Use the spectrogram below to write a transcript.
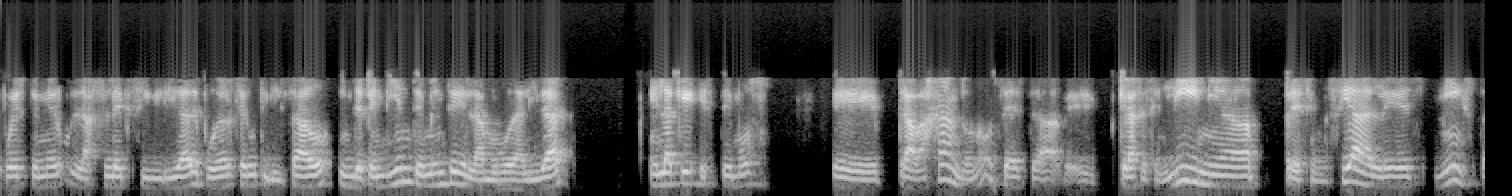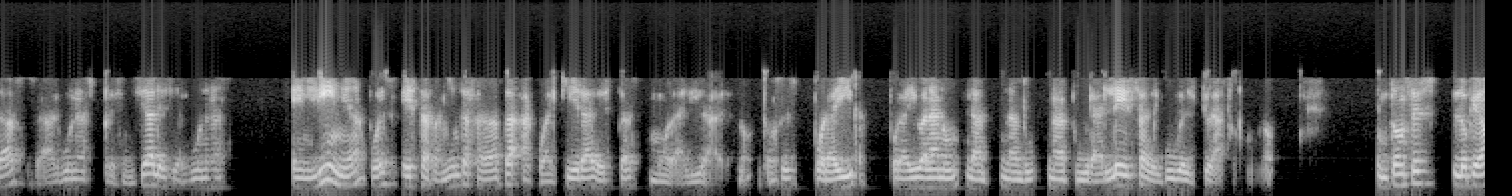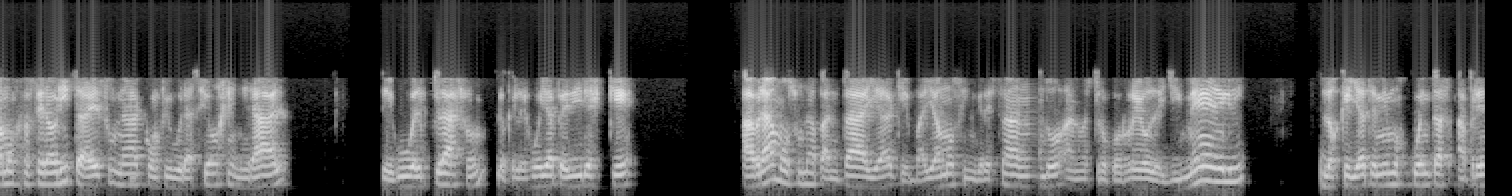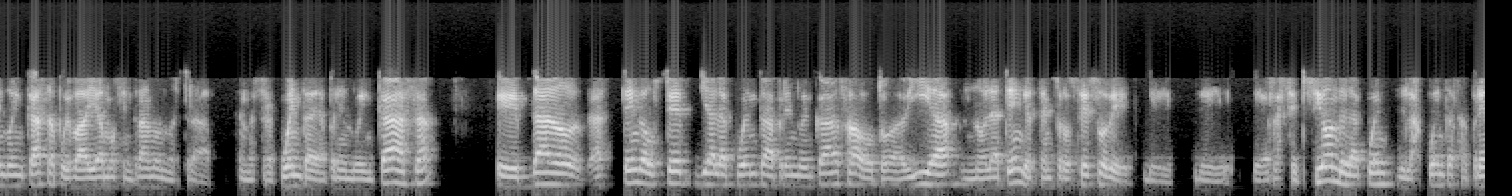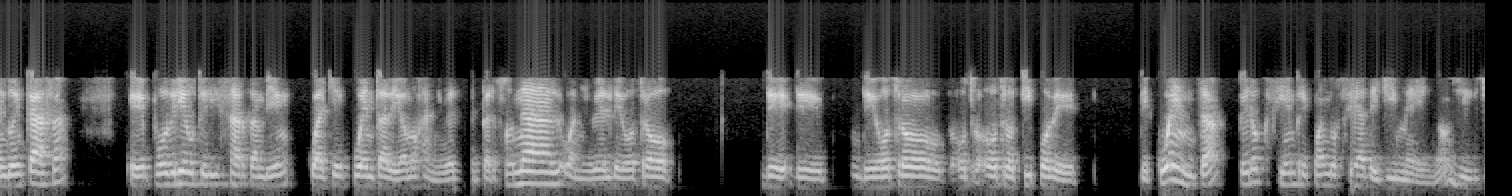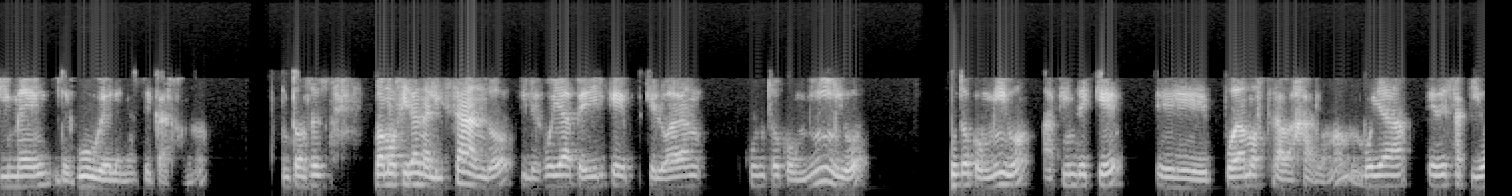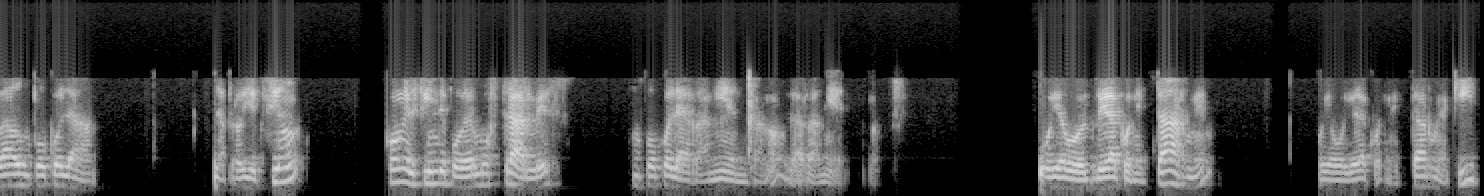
pues tener la flexibilidad de poder ser utilizado independientemente de la modalidad en la que estemos eh, trabajando, ¿no? O sea, eh, clases en línea, presenciales, mixtas, o sea, algunas presenciales y algunas en línea, pues esta herramienta se adapta a cualquiera de estas modalidades, ¿no? Entonces, por ahí, por ahí va la, naturaleza de Google Classroom, ¿no? Entonces, lo que vamos a hacer ahorita es una configuración general de Google Classroom. Lo que les voy a pedir es que abramos una pantalla, que vayamos ingresando a nuestro correo de Gmail. Los que ya tenemos cuentas Aprendo en Casa, pues vayamos entrando en nuestra en nuestra cuenta de Aprendo en Casa. Eh, dado, tenga usted ya la cuenta Aprendo en Casa o todavía no la tenga, está en proceso de, recepción de, la de las cuentas Aprendo en Casa, eh, podría utilizar también cualquier cuenta, digamos, a nivel personal o a nivel de otro, de otro, otro, otro tipo de, de cuenta, pero siempre y cuando sea de Gmail, ¿no? Gmail de Google en este caso, ¿no? Entonces, vamos a ir analizando y les voy a pedir que, lo hagan junto conmigo, junto conmigo, a fin de que eh, podamos trabajarlo, ¿no? Voy a, he desactivado un poco la, la proyección con el fin de poder mostrarles un poco la herramienta, ¿no? La herramienta. Voy a volver a conectarme, voy a volver a conectarme aquí,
